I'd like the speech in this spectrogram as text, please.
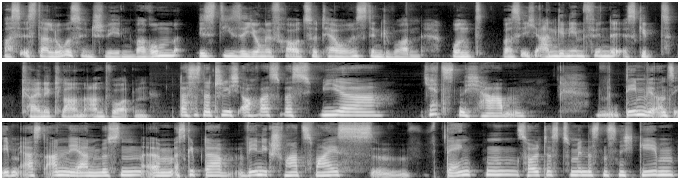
was ist da los in Schweden? Warum ist diese junge Frau zur Terroristin geworden? Und was ich angenehm finde, es gibt keine klaren Antworten. Das ist natürlich auch was, was wir jetzt nicht haben dem wir uns eben erst annähern müssen. Ähm, es gibt da wenig Schwarz-Weiß äh, sollte es zumindest nicht geben.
